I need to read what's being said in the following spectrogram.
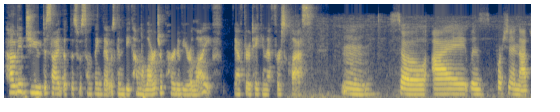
how did you decide that this was something that was going to become a larger part of your life after taking that first class? Mm, So I was fortunate enough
